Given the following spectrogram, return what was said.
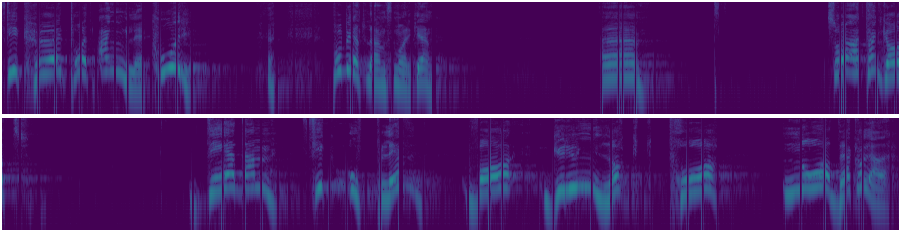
fikk høre på et englekor på Betlehemsmarken. Eh, så jeg tenker at det de fikk opplevd, var grunnlagt på nåde, kaller jeg det.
